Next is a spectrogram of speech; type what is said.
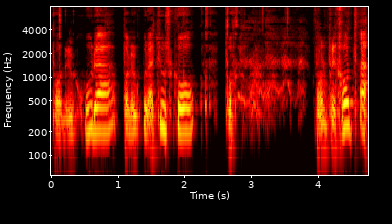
por el cura, por el cura Chusco, por, por PJ.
